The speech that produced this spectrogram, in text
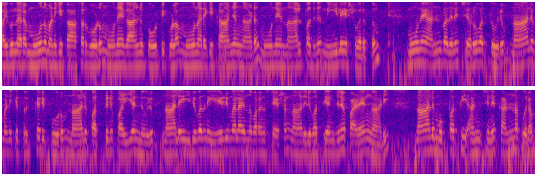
വൈകുന്നേരം മൂന്ന് മണിക്ക് കാസർഗോഡും മൂന്നേ കാലിന് കോട്ടിക്കുളം മൂന്നരയ്ക്ക് കാഞ്ഞങ്ങാട് മൂന്ന് നാൽപ്പതിന് നീലേശ്വരത്തും മൂന്ന് അൻപതിന് ചെറുവത്തൂരും നാല് മണിക്ക് തൃക്കരിപ്പൂറും നാല് പത്തിന് പയ്യന്നൂരും നാല് ഇരുപതിന് ഏഴിമല എന്ന് പറയുന്ന സ്റ്റേഷൻ നാല് ഇരുപത്തിയഞ്ചിന് പഴയങ്ങാടി നാല് മുപ്പത്തി അഞ്ചിന് കണ്ണപുരം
